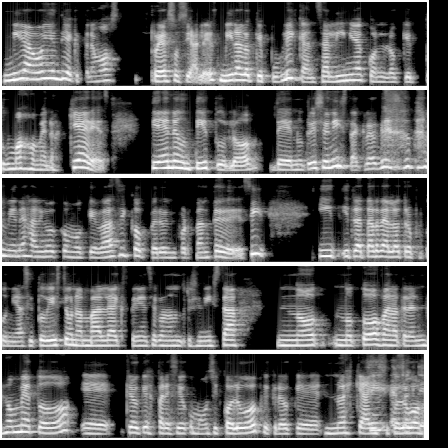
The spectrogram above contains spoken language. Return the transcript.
mira, hoy en día que tenemos redes sociales, mira lo que publican, se alinea con lo que tú más o menos quieres tiene un título de nutricionista. Creo que eso también es algo como que básico, pero importante de decir y, tratar de darle otra oportunidad. Si tuviste una mala experiencia con un nutricionista, no, no todos van a tener el mismo método. Eh, creo que es parecido como un psicólogo, que creo que no es que hay psicólogos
